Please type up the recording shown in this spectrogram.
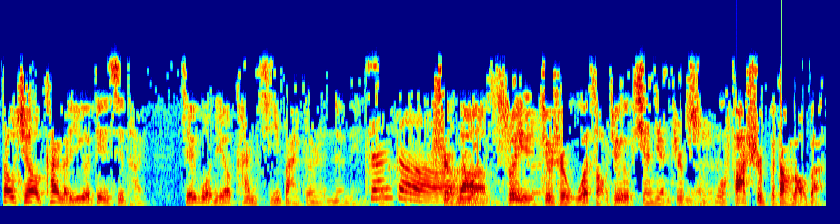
到最后看了一个电视台，结果你要看几百个人的脸色。真的是那，所以就是我早就有先见之明，我发誓不当老板，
